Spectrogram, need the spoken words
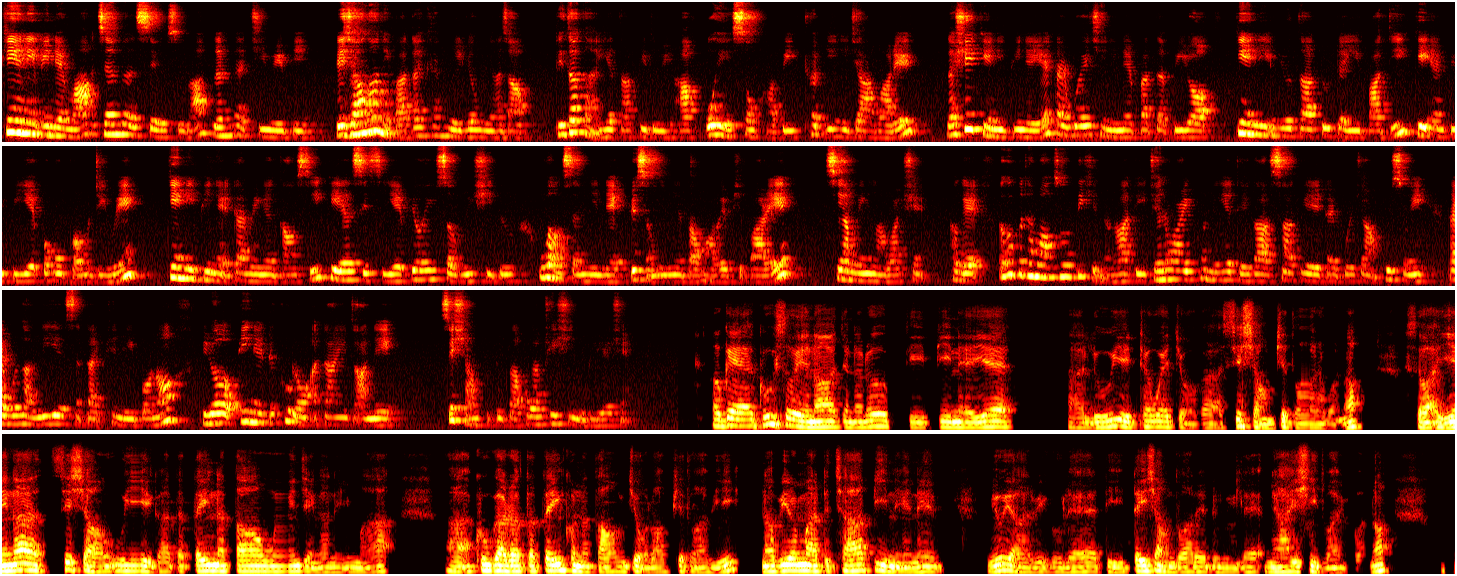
ကင်းနီပြည်နယ်မှာအချမ်းဘတ်ဆေးဆိုတာလက်နက်ကြီးတွေပြီးလေကြောင်းကနေပါတိုက်ခတ်မှုတွေလုပ်နေရကြောင်းဒေသခံအရက်သားပြည်သူတွေဟာအိုးအိမ်ဆုံးခွာပြီးထွက်ပြေးနေကြရပါတယ်။ လက်ရှိကင်းနီပြည်နယ်ရဲ့တိုက်ပွဲအခြေအနေနဲ့ပတ်သက်ပြီးတော့ကင်းနီအမျိုးသားတိုးတက်ရေးပါတီ KNPP ရဲ့ဗဟိုကော်မတီဝင်ကင်းနီပြည်နယ်အတိုင်းအမြကောင်စီ KSCC ရဲ့ပြောရေးဆိုခွင့်ရှိသူဦးအောင်စန်းမြင့်နဲ့တွေ့ဆုံမြင့်တော့မှာပဲဖြစ်ပါတယ်။ဆရာမင်္ဂလာပါရှင်။ဟုတ်ကဲ့အခုပထမဆုံးသိချင်တာကဒီ January 9ရက်တည်းကစခဲ့တဲ့တိုက်ပွဲကြောင့်အခုဆိုရင်တိုက်ပွဲက၄ရက်ဆက်တိုက်ဖြစ်နေပေါ့နော်ပြီးတော့ပြည်နယ်တစ်ခုလုံးအတိုင်းအတာနဲ့စစ်ဆောင်ပြည်သူကဘယ်လောက်ထိရှိနေပြီလဲရှင်ဟုတ်ကဲ့အခုဆိုရင်တော့ကျွန်တော်တို့ဒီပြည်နယ်ရဲ့အာ လူဦးရေထက်ဝက်ကျော်ကစစ်ရှောင်ဖြစ်သွားတာပေါ့နော်ဆိုတော့အရင်ကစစ်ရှောင်ဦးရေက3သိန်း2000ဝန်းကျင်ကနေမှအာအခုကတော့3သိန်း9000ကျော်လောက်ဖြစ်သွားပြီနောက်ပြီးတော့မှတခြားပြည်နယ်နဲ့မြို့ရွာတွေကိုလည်းဒီတိတ်ဆောင်သွားတဲ့လူတွေလည်းအများကြီးရှိသွားပြီပေါ့နော်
